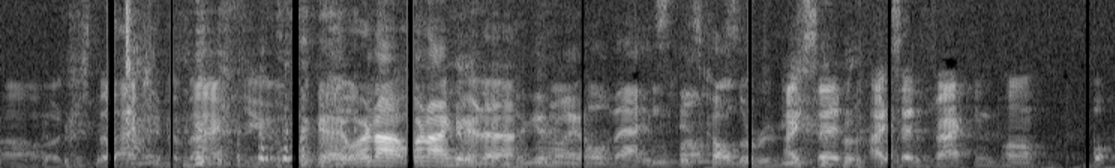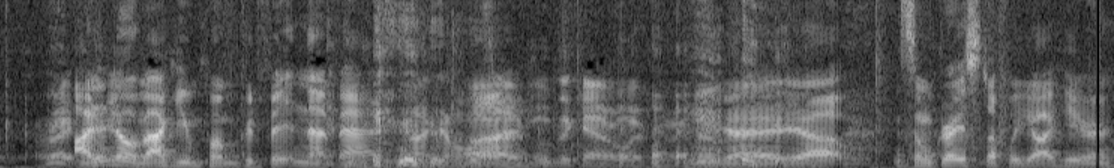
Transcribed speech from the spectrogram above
Uh, just the, actually the vacuum. Okay, we're not we're not here to. give away a whole vacuum It's, it's called the review. I said I said vacuum pump book. All right. I didn't know a vacuum pump could fit in that bag. Not gonna All right, lie. move the camera away from me. now. Okay, yeah. Some great stuff we got here.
